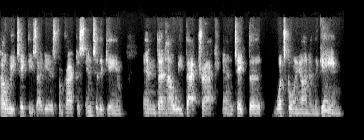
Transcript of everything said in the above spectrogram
how we take these ideas from practice into the game and then how we backtrack and take the what's going on in the game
